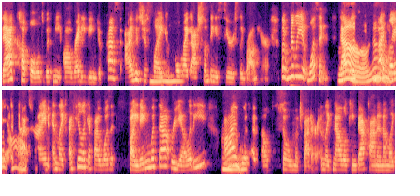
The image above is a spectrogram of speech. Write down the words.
that coupled with me already being depressed, I was just like, mm. oh my gosh, something is seriously wrong here. But really it wasn't. That no, was no, my life at that time. And like I feel like if I wasn't fighting with that reality, mm-hmm. I would have felt so much better. And like now looking back on it, I'm like,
